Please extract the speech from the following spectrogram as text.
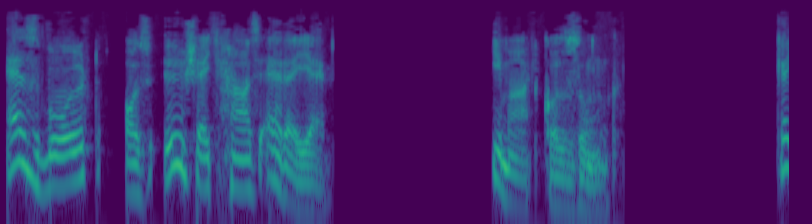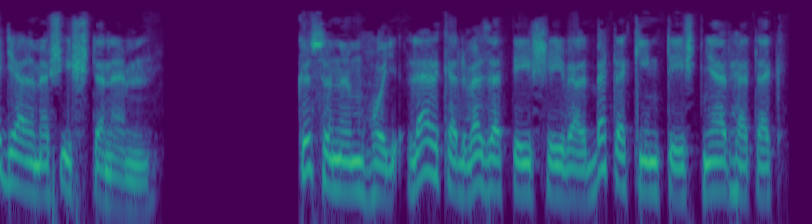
Ez volt az ősegyház ereje. Imádkozzunk! Kegyelmes Istenem! Köszönöm, hogy lelked vezetésével betekintést nyerhetek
